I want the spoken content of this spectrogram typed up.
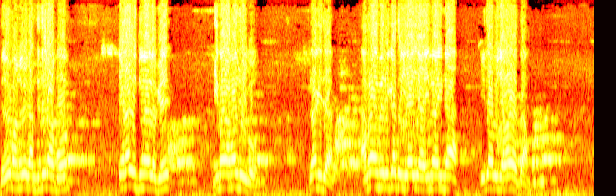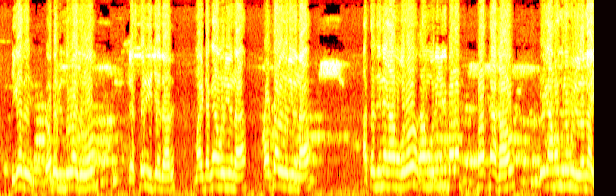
দেশের শান্তিতে রাখব। টেকা দিত না লোকে ইমান আমল যাইব। না কি যা? আমরা আমেরিকা তো ইয়া ইয়া ইনা ইনা ইটা আমি যাওয়া যেতাম। ঠিক আছে? তবে সুন্দর ভাই চলো। রেসপেক্ট ইচ আদার মাইটাঙ্গা করিও না হরতাল করিও না। আত্মা দিনে কাম করো কাম করি যদি বাড়া ভাত না খাও এই কামের কোনো মূল্য নাই।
